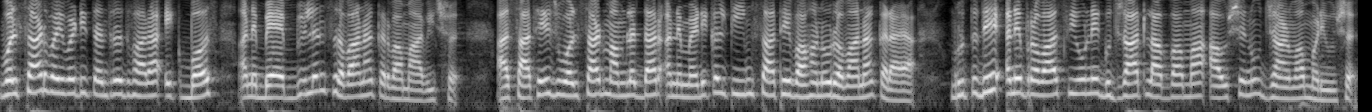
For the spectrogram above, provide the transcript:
વલસાડ વહીવટીતંત્ર દ્વારા એક બસ અને બે એમ્બ્યુલન્સ રવાના કરવામાં આવી છે. આ સાથે જ વલસાડ મામલતદાર અને મેડિકલ ટીમ સાથે વાહનો રવાના કરાયા. મૃતદેહ અને પ્રવાસીઓને ગુજરાત લાવવામાં આવશેનું જાણવા મળ્યું છે.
